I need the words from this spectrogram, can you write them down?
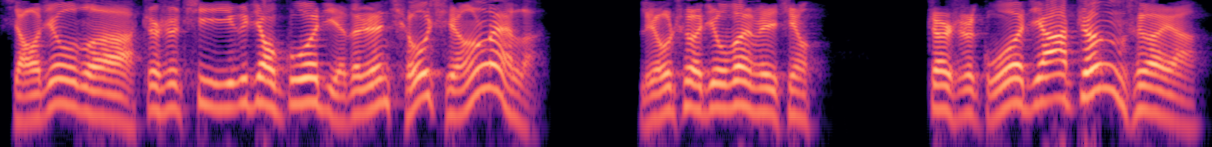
小舅子这是替一个叫郭姐的人求情来了。刘彻就问卫青：“这是国家政策呀，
